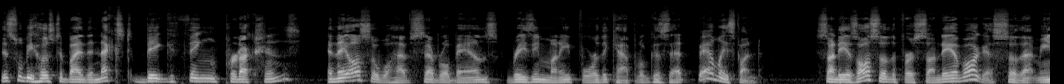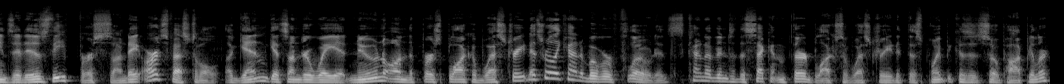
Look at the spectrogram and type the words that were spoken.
This will be hosted by the Next Big Thing Productions, and they also will have several bands raising money for the Capital Gazette Families Fund. Sunday is also the first Sunday of August, so that means it is the First Sunday Arts Festival. Again, gets underway at noon on the first block of West Street. It's really kind of overflowed. It's kind of into the second and third blocks of West Street at this point because it's so popular,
